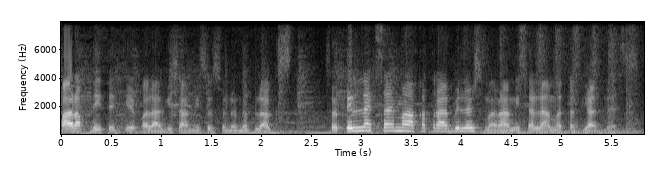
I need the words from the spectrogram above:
para updated kayo palagi sa aming susunod na vlogs. So till next time mga ka-travelers, maraming salamat at God bless.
